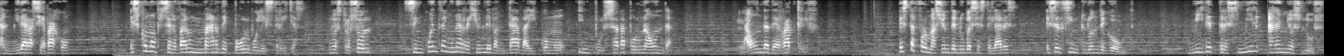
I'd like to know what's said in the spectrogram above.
al mirar hacia abajo, es como observar un mar de polvo y estrellas. Nuestro Sol se encuentra en una región levantada y como impulsada por una onda, la onda de Radcliffe. Esta formación de nubes estelares es el cinturón de Gould. Mide 3.000 años luz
